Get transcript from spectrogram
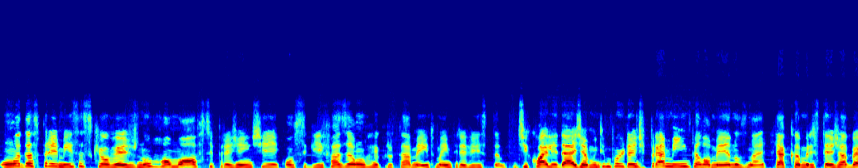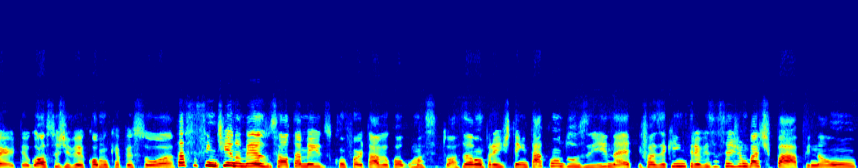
Uma das premissas que eu vejo no home office para a gente conseguir fazer um recrutamento, uma entrevista de qualidade é muito importante para mim, pelo menos, né, que a câmera esteja aberta. Eu gosto de ver como que a pessoa tá se sentindo mesmo, se ela tá meio desconfortável com alguma situação, pra gente tentar conduzir, né, e fazer que a entrevista seja um bate-papo, não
